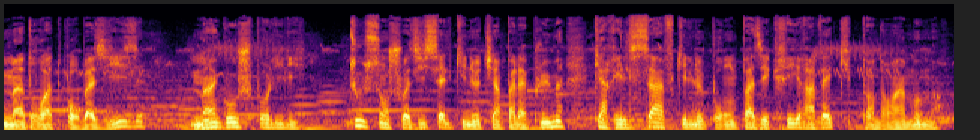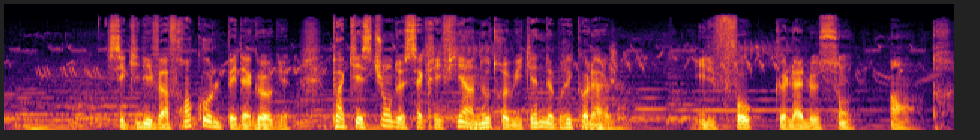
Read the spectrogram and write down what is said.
Main droite pour Basise, main gauche pour Lily. Tous ont choisi celle qui ne tient pas la plume, car ils savent qu'ils ne pourront pas écrire avec pendant un moment. C'est qu'il y va franco, le pédagogue. Pas question de sacrifier un autre week-end de bricolage. Il faut que la leçon entre.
